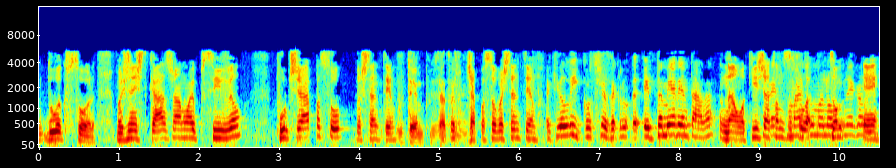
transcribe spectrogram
do agressor. Mas neste caso já não é possível, porque já passou bastante tempo. O tempo, exatamente. Já passou bastante tempo. Aquilo ali, com certeza, não- eh, também é dentada. Não, aqui já Parece estamos a mais falar. uma nova tom- negra é,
